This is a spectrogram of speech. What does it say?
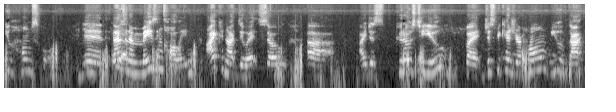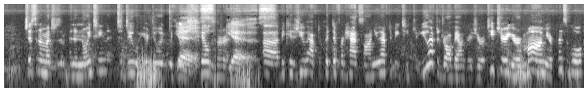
you homeschool, and that's yeah. an amazing calling. I could not do it, so uh, I just kudos to you. But just because you're home, you have got just as much as an anointing to do what you're doing with Yes. your children yes. uh, because you have to put different hats on. You have to be teacher. You have to draw boundaries. You're a teacher. You're a mom. You're a principal,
